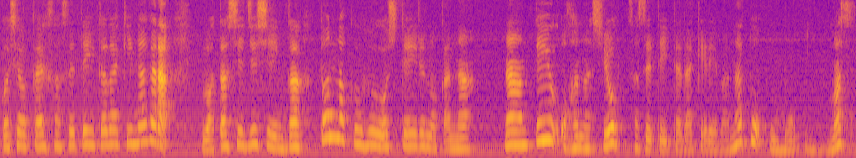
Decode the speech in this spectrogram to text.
ご紹介させていただきながら私自身がどんな工夫をしているのかななんていうお話をさせていただければなと思います。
